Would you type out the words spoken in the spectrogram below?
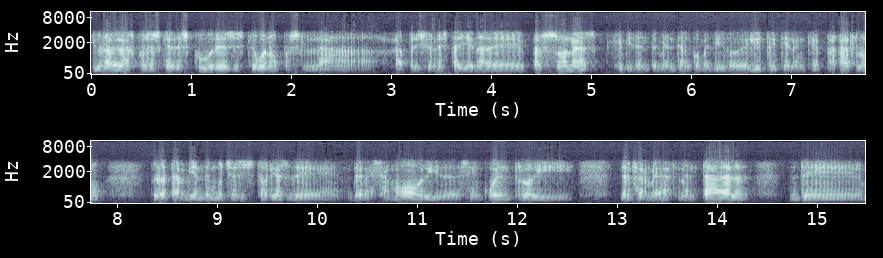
Y una de las cosas que descubres es que, bueno, pues la, la prisión está llena de personas que evidentemente han cometido delito y tienen que pagarlo, pero también de muchas historias de, de desamor y de desencuentro y de enfermedad mental, de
